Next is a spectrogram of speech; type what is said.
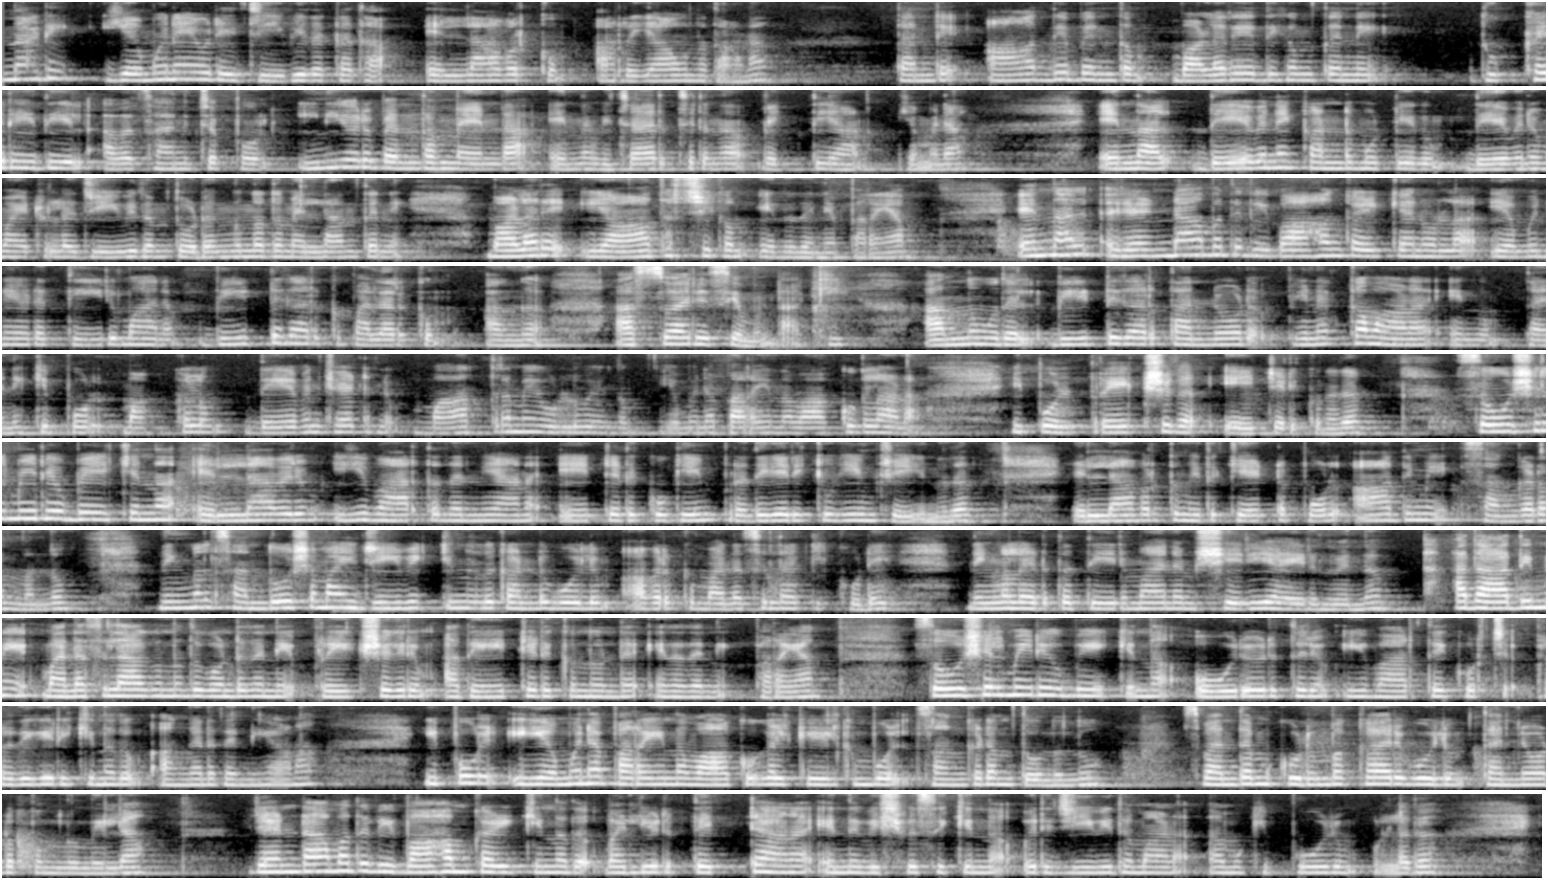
നടി യമുനയുടെ ജീവിതകഥ എല്ലാവർക്കും അറിയാവുന്നതാണ്. തന്റെ ആദ്യ ബന്ധം വളരെയധികം തന്നെ ദുഃഖരീതിയിൽ അവസാനിച്ചപ്പോൾ ഇനിയൊരു ബന്ധം വേണ്ട എന്ന് വിചാരിച്ചിരുന്ന വ്യക്തിയാണ് യമുന. എന്നാൽ ദേവനെ കണ്ടുമുട്ടിയതും ദേവനുമായിട്ടുള്ള ജീവിതം തുടങ്ങുന്നതുമെല്ലാം തന്നെ വളരെ യാദർശികം എന്ന് തന്നെ പറയാം. എന്നാൽ രണ്ടാമത് വിവാഹം കഴിക്കാനുള്ള യമുനയുടെ തീരുമാനം വീട്ടുകാർക്ക് പലർക്കും അങ്ങ് അസ്വാരസ്യമുണ്ടാക്കി. അന്നു മുതൽ വീട്ടുകാർ തന്നോട് പിണക്കമാണ് എന്നും തനിക്കിപ്പോൾ മക്കളും ദേവൻ ചേട്ടനും മാത്രമേ ഉള്ളൂ എന്നും യമുന പറയുന്ന വാക്കുകളാണ് ഇപ്പോൾ പ്രേക്ഷകർ ഏറ്റെടുക്കുന്നത്. സോഷ്യൽ മീഡിയ ഉപയോഗിക്കുന്ന എല്ലാവരും ഈ വാർത്ത തന്നെയാണ് ഏറ്റെടുക്കുകയും പ്രതികരിക്കുകയും ചെയ്യുന്നത്. എല്ലാവർക്കും ഇത് കേട്ടപ്പോൾ ആദ്യമേ സങ്കടം വന്നു. നിങ്ങൾ സന്തോഷമായി ജീവിക്കുന്നത് കണ്ടുപോലും അവർക്ക് മനസ്സിലാക്കിക്കൂടെ? നിങ്ങളെടുത്ത തീരുമാനം ശരിയായിരുന്നുവെന്ന്. അതാദ്യമേ മനസ്സിലാകുന്നത് കൊണ്ട് തന്നെ പ്രേക്ഷകരും അത് ഏറ്റെടുക്കുന്നുണ്ട് എന്ന് തന്നെ പറയാം. സോഷ്യൽ മീഡിയ ഉപയോഗിക്കുന്ന ഓരോരുത്തരും ഈ വാർത്തയെക്കുറിച്ച് പ്രതികരിക്കുന്നതും അങ്ങനെ തന്നെയാണ്. ഇപ്പോൾ യമുന പറയുന്ന വാക്കുകൾ കേൾക്കുമ്പോൾ സങ്കടം തോന്നുന്നു. സ്വന്തം കുടുംബക്കാർ പോലും തന്നോടൊപ്പം നിന്നില്ല. രണ്ടാമത് വിവാഹം കഴിക്കുന്നത് വലിയൊരു തെറ്റാണ് എന്ന് വിശ്വസിക്കുന്ന ഒരു ജീവിതമാണ് നമുക്കിപ്പോഴും ഉള്ളത്.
